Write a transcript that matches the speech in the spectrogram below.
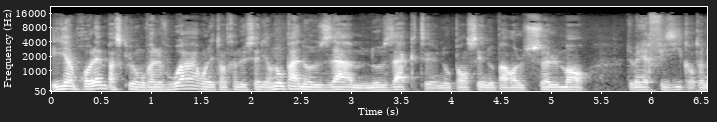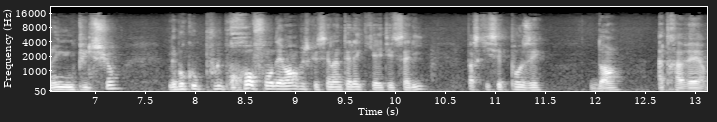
Il y a un problème parce qu'on va le voir, on est en train de salir non pas nos âmes, nos actes, nos pensées, nos paroles seulement de manière physique quand on a une pulsion, mais beaucoup plus profondément, puisque c'est l'intellect qui a été sali, parce qu'il s'est posé dans, à travers,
